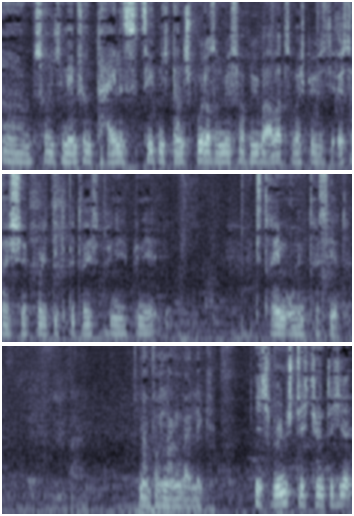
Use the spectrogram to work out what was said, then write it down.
ähm, so, ich nehme schon teil, es zieht nicht ganz spurlos an mir vorüber, aber zum Beispiel was die österreichische Politik betrifft, bin ich, bin ich extrem uninteressiert. ist mir einfach langweilig. Ich wünschte, ich könnte hier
